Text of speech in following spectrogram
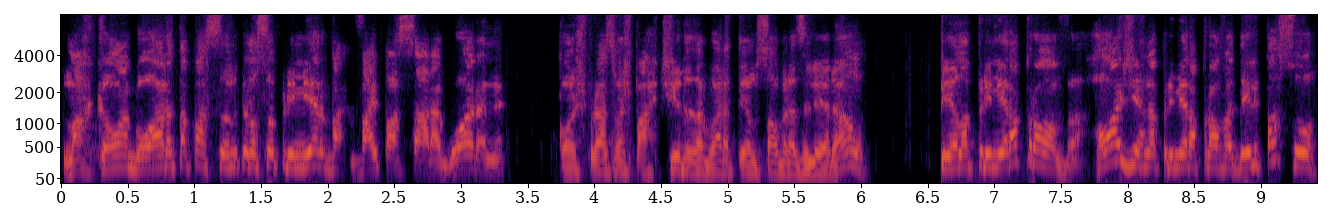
Marcão agora está passando pela sua primeira, vai passar agora, né? Com as próximas partidas, agora tendo só o Brasileirão, pela primeira prova. Roger, na primeira prova dele, passou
